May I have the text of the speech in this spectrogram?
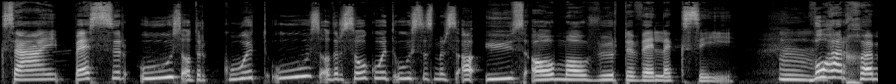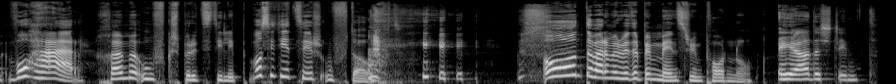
sehen besser aus oder gut aus oder so gut aus, dass wir es an uns auch mal würden wollen sehen. Woher, kommen, woher kommen aufgespritzte Lippen? Wo sind die jetzt erst auftaucht? Und dann wären wir wieder beim Mainstream-Porno. Ja, das stimmt.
